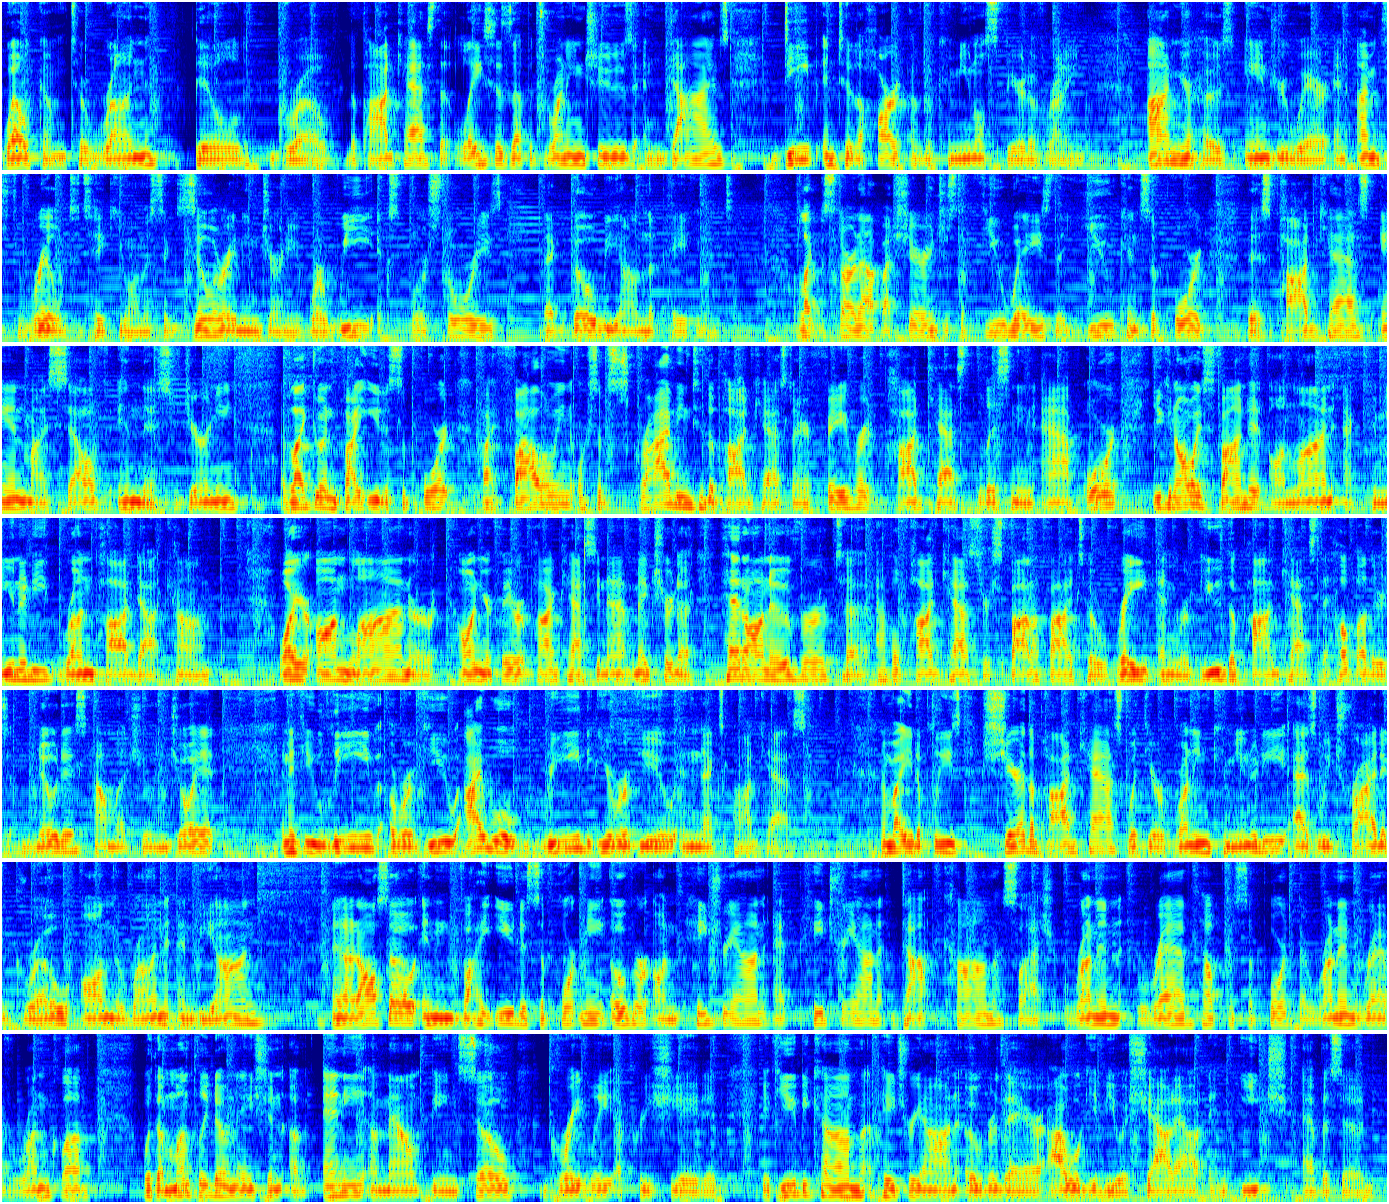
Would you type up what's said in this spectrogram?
Welcome to Run, Build, Grow, the podcast that laces up its running shoes and dives deep into the heart of the communal spirit of running. I'm your host, Andrew Ware, and I'm thrilled to take you on this exhilarating journey where we explore stories that go beyond the pavement. I'd like to start out by sharing just a few ways that you can support this podcast and myself in this journey. I'd like to invite you to support by following or subscribing to the podcast on your favorite podcast listening app, or you can always find it online at communityrunpod.com. While you're online or on your favorite podcasting app, make sure to head on over to Apple Podcasts or Spotify to rate and review the podcast to help others notice how much you enjoy it. And if you leave a review, I will read your review in the next podcast. I invite you to please share the podcast with your running community as we try to grow on the run and beyond. And I'd also invite you to support me over on Patreon at patreon.com slash runninrev. Help to support the Runnin' Rev Run Club with a monthly donation of any amount being so greatly appreciated. If you become a Patreon over there, I will give you a shout out in each episode.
